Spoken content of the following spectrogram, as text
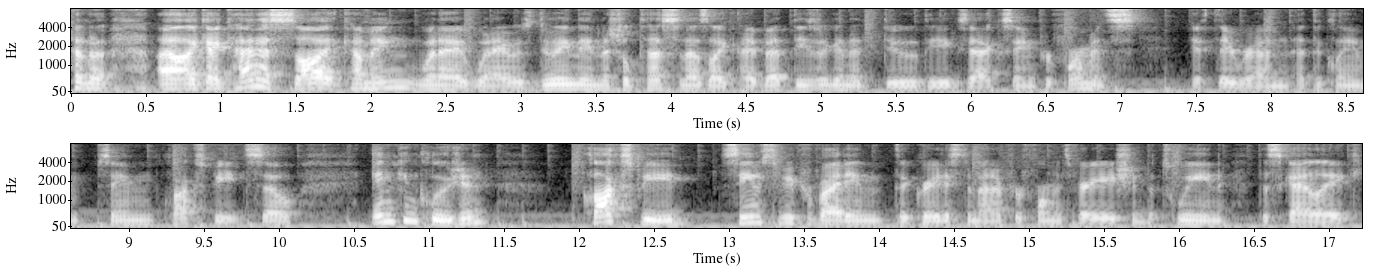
don't know. I like I kind of saw it coming when I when I was doing the initial test, and I was like, I bet these are gonna do the exact same performance if they run at the same clock speed. So, in conclusion, clock speed seems to be providing the greatest amount of performance variation between the Skylake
